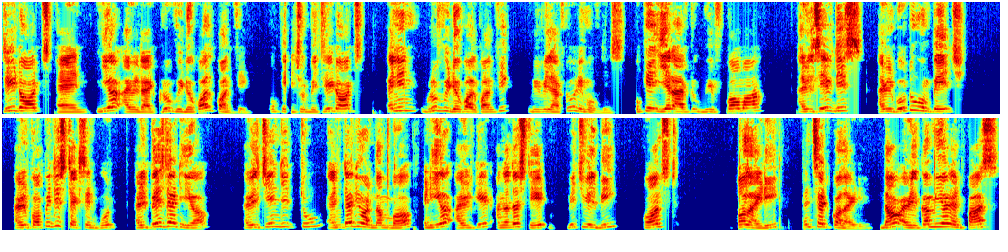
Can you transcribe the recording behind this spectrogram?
three dots and here I will write group video call config. Okay, it should be three dots and in group video call config, we will have to remove this. Okay, here I have to give comma. I will save this. I will go to home page. I will copy this text input. I will paste that here I will change it to enter your number and here I will create another state which will be const call ID and set call ID. Now I will come here and pass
